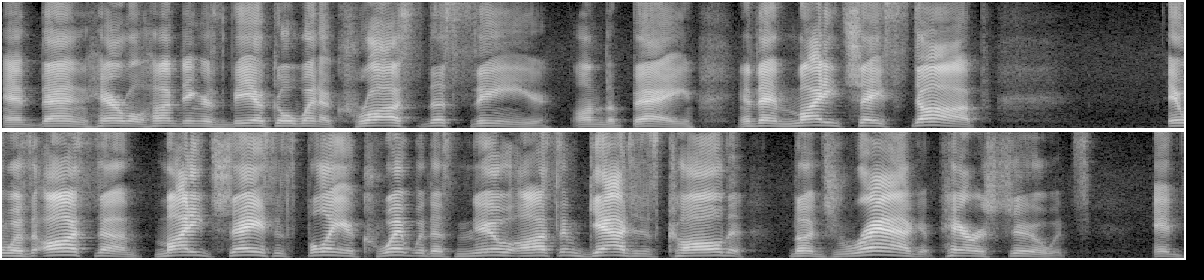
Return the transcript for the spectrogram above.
And then Harold Humdinger's vehicle went across the sea on the bay. And then Mighty Chase stopped. It was awesome. Mighty Chase is fully equipped with this new awesome gadget. It's called the Drag Parachute. It,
